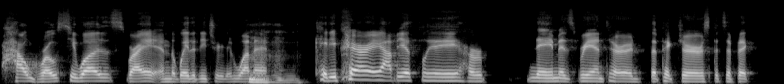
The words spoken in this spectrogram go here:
how gross he was, right? And the way that he treated women. Mhm. Katy Perry, obviously, her name is re-entered the picture specific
